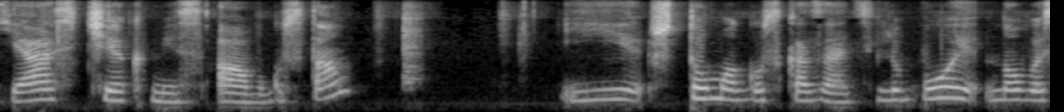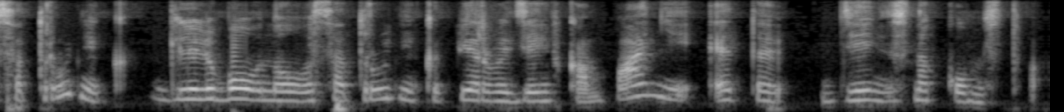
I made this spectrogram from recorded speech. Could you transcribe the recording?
Я с чекми с августа. И что могу сказать? Любой новый сотрудник, для любого нового сотрудника первый день в компании – это день знакомства.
